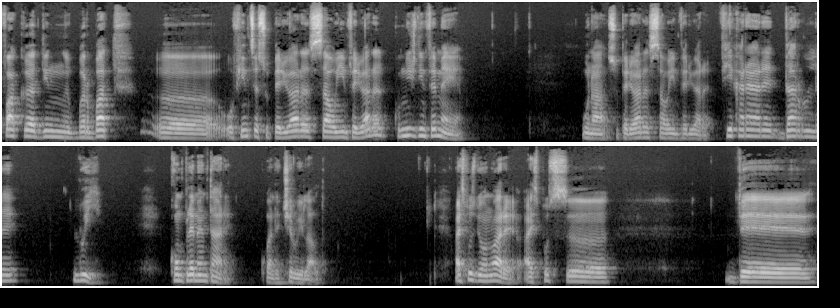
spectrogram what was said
facă din bărbat uh, o ființă superioară sau inferioară, cum nici din femeie. Una superioară sau inferioară. Fiecare are darurile lui, complementare cu ale celuilalt. Ai spus de onoare, ai spus uh, de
